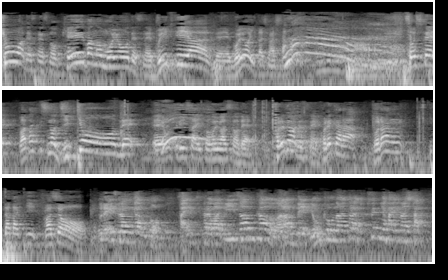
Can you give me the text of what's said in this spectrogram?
今日はですねその競馬の模様をですね VTR でご用意いたしました。そして私の実況で、えーお送りしたいと思いますのでそれではですねこれからご覧いただきましょう。ブレイクランガウト入り口からはリザーブカード並んで4コーナーから直線に入りました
